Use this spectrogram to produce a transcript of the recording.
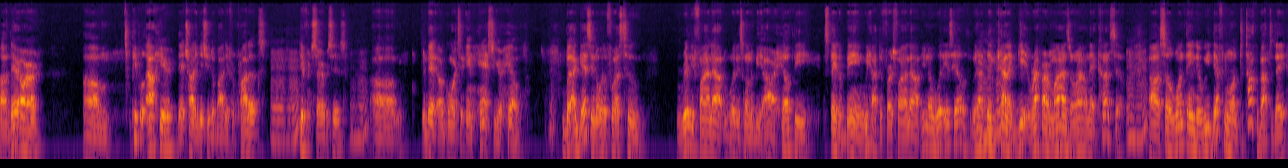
Uh, there are um, people out here that try to get you to buy different products, hmm different services, hmm um, that are going to enhance your health. But I guess in order for us to really find out what is going to be our healthy state of being, we have to first find out, you know, what is health. We have Mhm. to kind of get wrap our minds around that concept. hmm Uh, so one thing that we definitely wanted to talk about today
